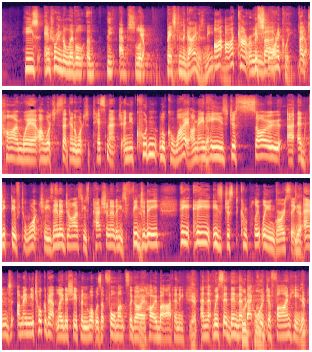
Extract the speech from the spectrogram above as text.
he's entering the level of the absolute yep. Best in the game, isn't he? I, I can't remember historically a yep. time where I watched, sat down and watched a Test match, and you couldn't look away. I mean, yep. he is just so uh, addictive to watch. He's energised, he's passionate, he's fidgety. He, he is just completely engrossing. Yeah. And I mean, you talk about leadership, and what was it, four months ago, yeah. Hobart, and he, and that we said then that Good that point. could define him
